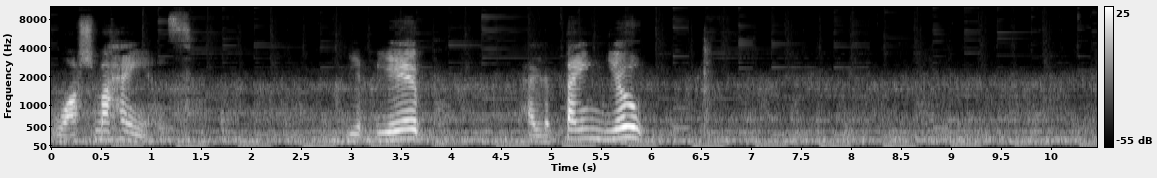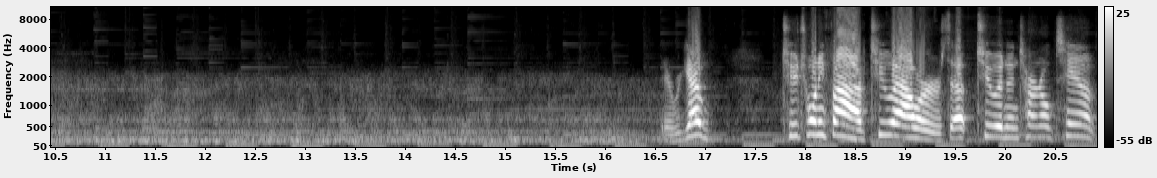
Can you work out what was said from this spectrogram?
wash my hands. Yep, yep. Jalapeno. There we go. 225, two hours up to an internal temp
